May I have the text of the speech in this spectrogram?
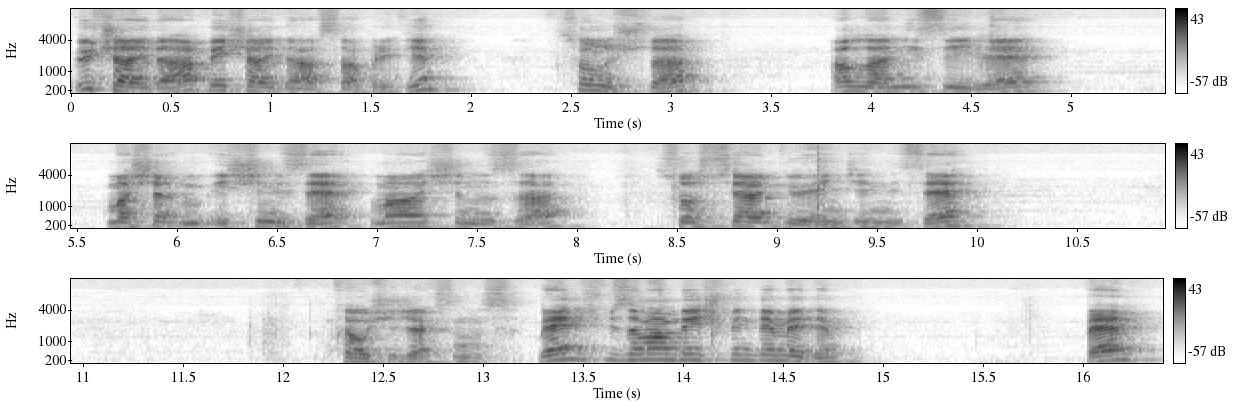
3 ay daha, 5 ay daha sabredin. Sonuçta Allah'ın izniyle maşa, eşinize, maaşınıza, sosyal güvencenize kavuşacaksınız. Ben hiçbir zaman 5000 demedim. Ben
